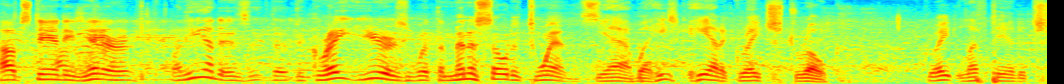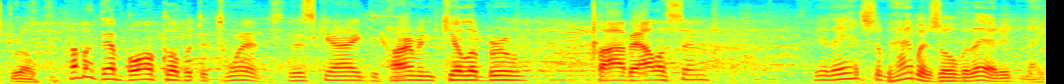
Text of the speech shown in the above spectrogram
Outstanding hitter, but he had his, the, the great years with the Minnesota Twins. Yeah, but he's he had a great stroke, great left-handed stroke. How about that ball club with the Twins? This guy, Harmon Killebrew, Bob Allison. Yeah, they had some hammers over there, didn't they?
